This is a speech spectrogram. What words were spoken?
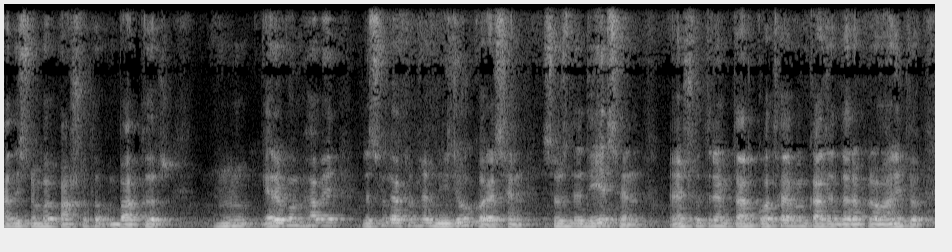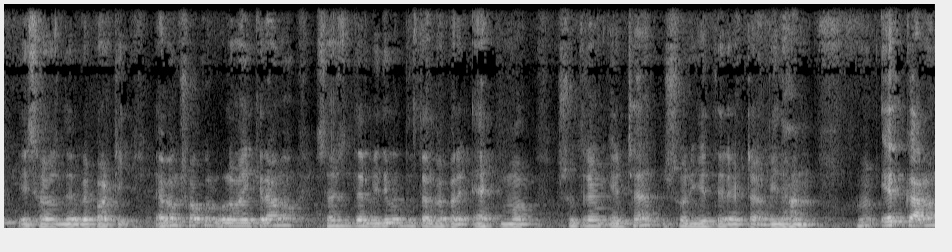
হাদিস নম্বর পাঁচশত বাহাত্তর। হম এরকম ভাবে রসুল আকরম সাহেব নিজেও করেছেন, সুজদে দিয়েছেন সুতরাং তার কথা এবং কাজের দ্বারা প্রমাণিত এই সহজদের ব্যাপারটি। এবং সকল ওলামাই কেরামও সহজদের বিধিবদ্ধতার ব্যাপারে একমত। সুতরাং এটা শরীয়তের একটা বিধান। এর কারণ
